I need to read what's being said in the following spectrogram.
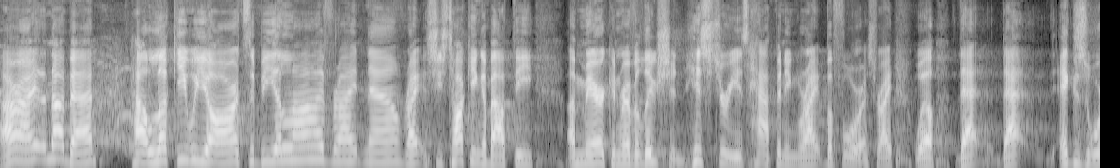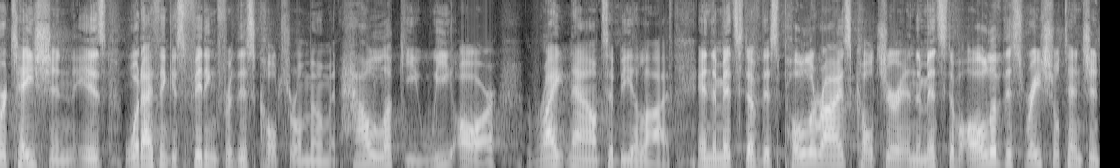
All right, not bad. How lucky we are to be alive right now, right? She's talking about the American Revolution. History is happening right before us, right? Well, that that exhortation is what I think is fitting for this cultural moment. How lucky we are right now to be alive. In the midst of this polarized culture, in the midst of all of this racial tension,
